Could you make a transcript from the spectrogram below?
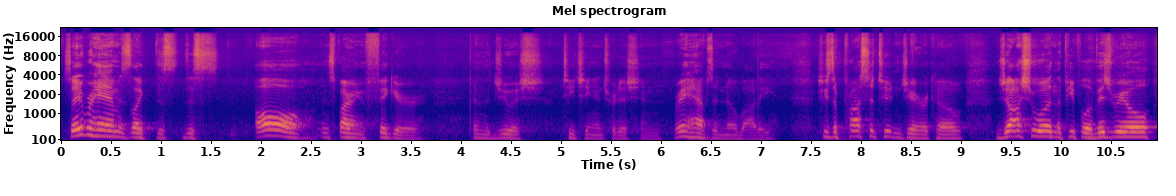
So Abraham is like this, this awe inspiring figure in the Jewish teaching and tradition. Rahab's a nobody. She's a prostitute in Jericho. Joshua and the people of Israel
